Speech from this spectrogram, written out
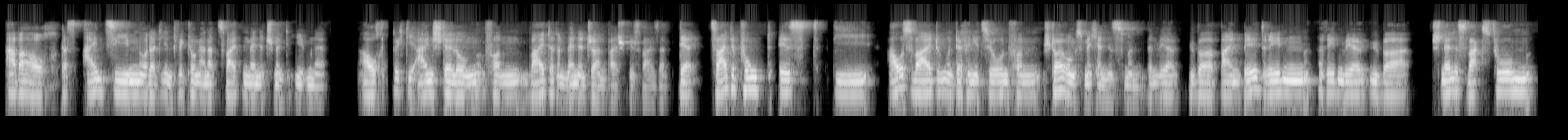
aber auch das Einziehen oder die Entwicklung einer zweiten Management-Ebene. Auch durch die Einstellung von weiteren Managern beispielsweise. Der zweite Punkt ist die Ausweitung und Definition von Steuerungsmechanismen. Wenn wir über Bein Bild reden, reden wir über schnelles Wachstum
